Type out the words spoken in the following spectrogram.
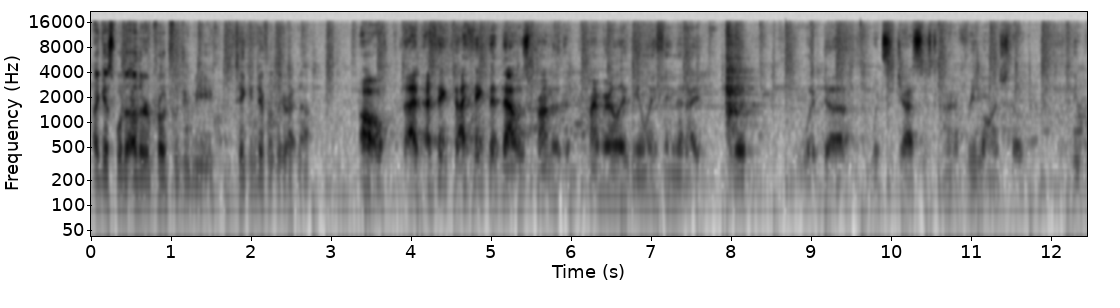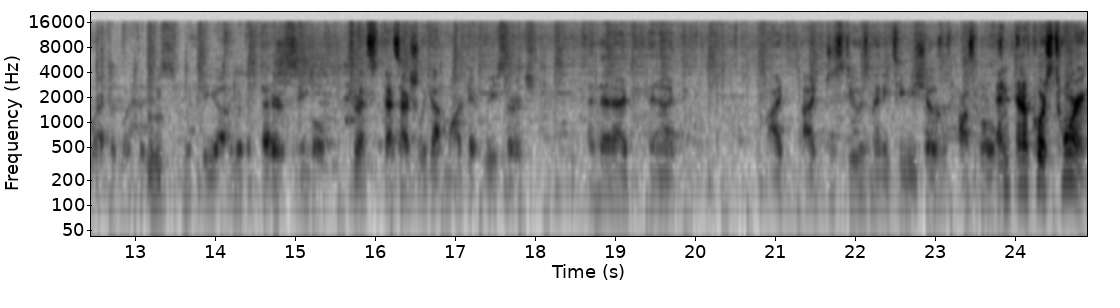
I guess what other approach would you be taking differently right now? Oh, I, I think I think that that was prim- primarily the only thing that I would would uh, would suggest is to kind of relaunch the the record with the with the uh, with a better single. Sure. That's that's actually got market research, and then I and I. I I just do as many TV shows as possible, and and of course touring.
